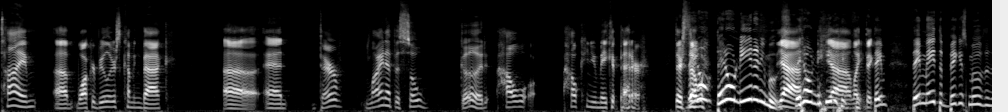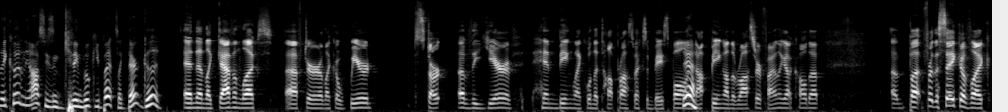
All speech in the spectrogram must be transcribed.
time, um, Walker Buehler's coming back, uh, and their lineup is so good. How how can you make it better? There's They no don't. They don't need any moves. Yeah, They don't need. yeah, anything. like they- they they made the biggest move that they could in the offseason, getting Mookie Betts. Like they're good. and then like Gavin Lux after like a weird start of the year of him being like one of the top prospects in baseball Yeah. and not being on the roster finally got called up. Uh, but for the sake of like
